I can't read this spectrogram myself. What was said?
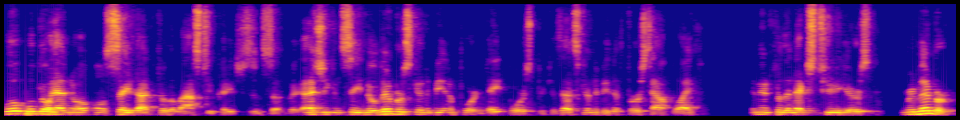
we'll, we'll go ahead and I'll, I'll save that for the last two pages and stuff. But as you can see, November is going to be an important date for us because that's going to be the first half-life. And then for the next two years, remember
